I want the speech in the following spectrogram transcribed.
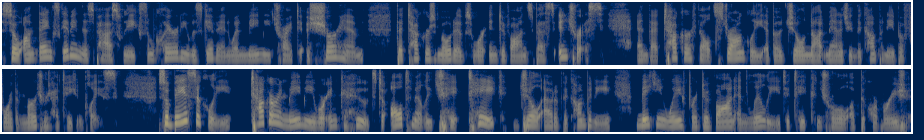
So on Thanksgiving this past week, some clarity was given when Mamie tried to assure him that Tucker's motives were in Devon's best interests and that Tucker felt strongly about Jill not managing the company before the merger had taken place. So basically, Tucker and Mamie were in cahoots to ultimately ch- take Jill out of the company, making way for Devon and Lily to take control of the corporation.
